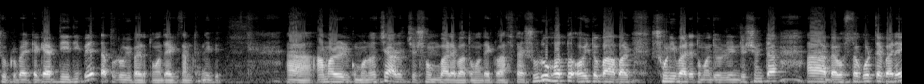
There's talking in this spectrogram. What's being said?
শুক্রবার একটা গ্যাপ দিয়ে দিবে, তারপর রবিবারে তোমাদের এক্সামটা নিবে। আমার এরকম মনে হচ্ছে। আর হচ্ছে সোমবারে বা তোমাদের ক্লাসটা শুরু হতো হয়তো বা আবার শনিবারে তোমাদের ওরিয়েন্টেশনটা ব্যবস্থা করতে পারে।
